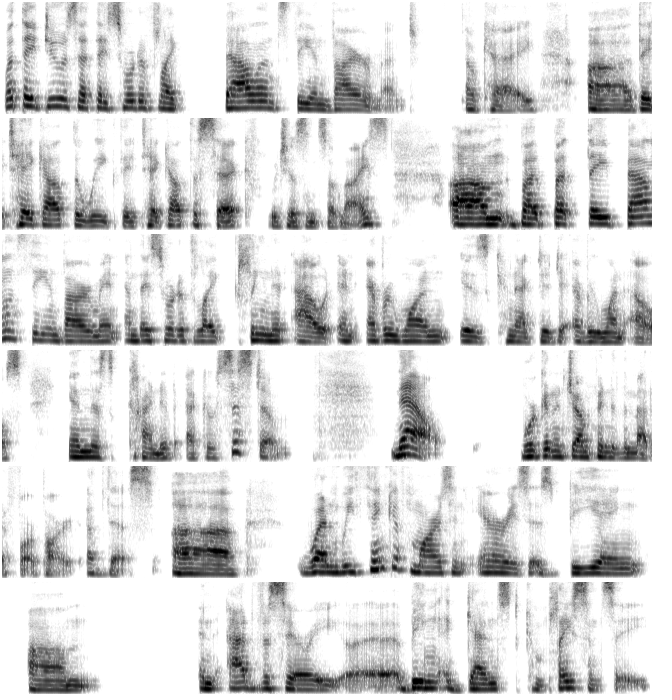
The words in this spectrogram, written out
what they do is that they sort of like balance the environment okay. Uh, they take out the weak they take out the sick which isn't so nice. Um, but but they balance the environment and they sort of like clean it out and everyone is connected to everyone else in this kind of ecosystem. Now we're going to jump into the metaphor part of this. Uh, when we think of Mars and Aries as being um, an adversary, uh, being against complacency,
